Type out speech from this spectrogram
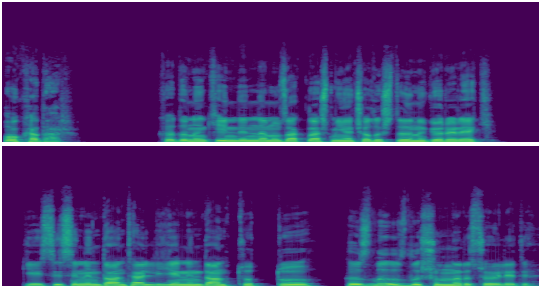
o kadar.'' Kadının kendinden uzaklaşmaya çalıştığını görerek, giysisinin dantelli yeninden tuttu, hızlı hızlı şunları söyledi.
